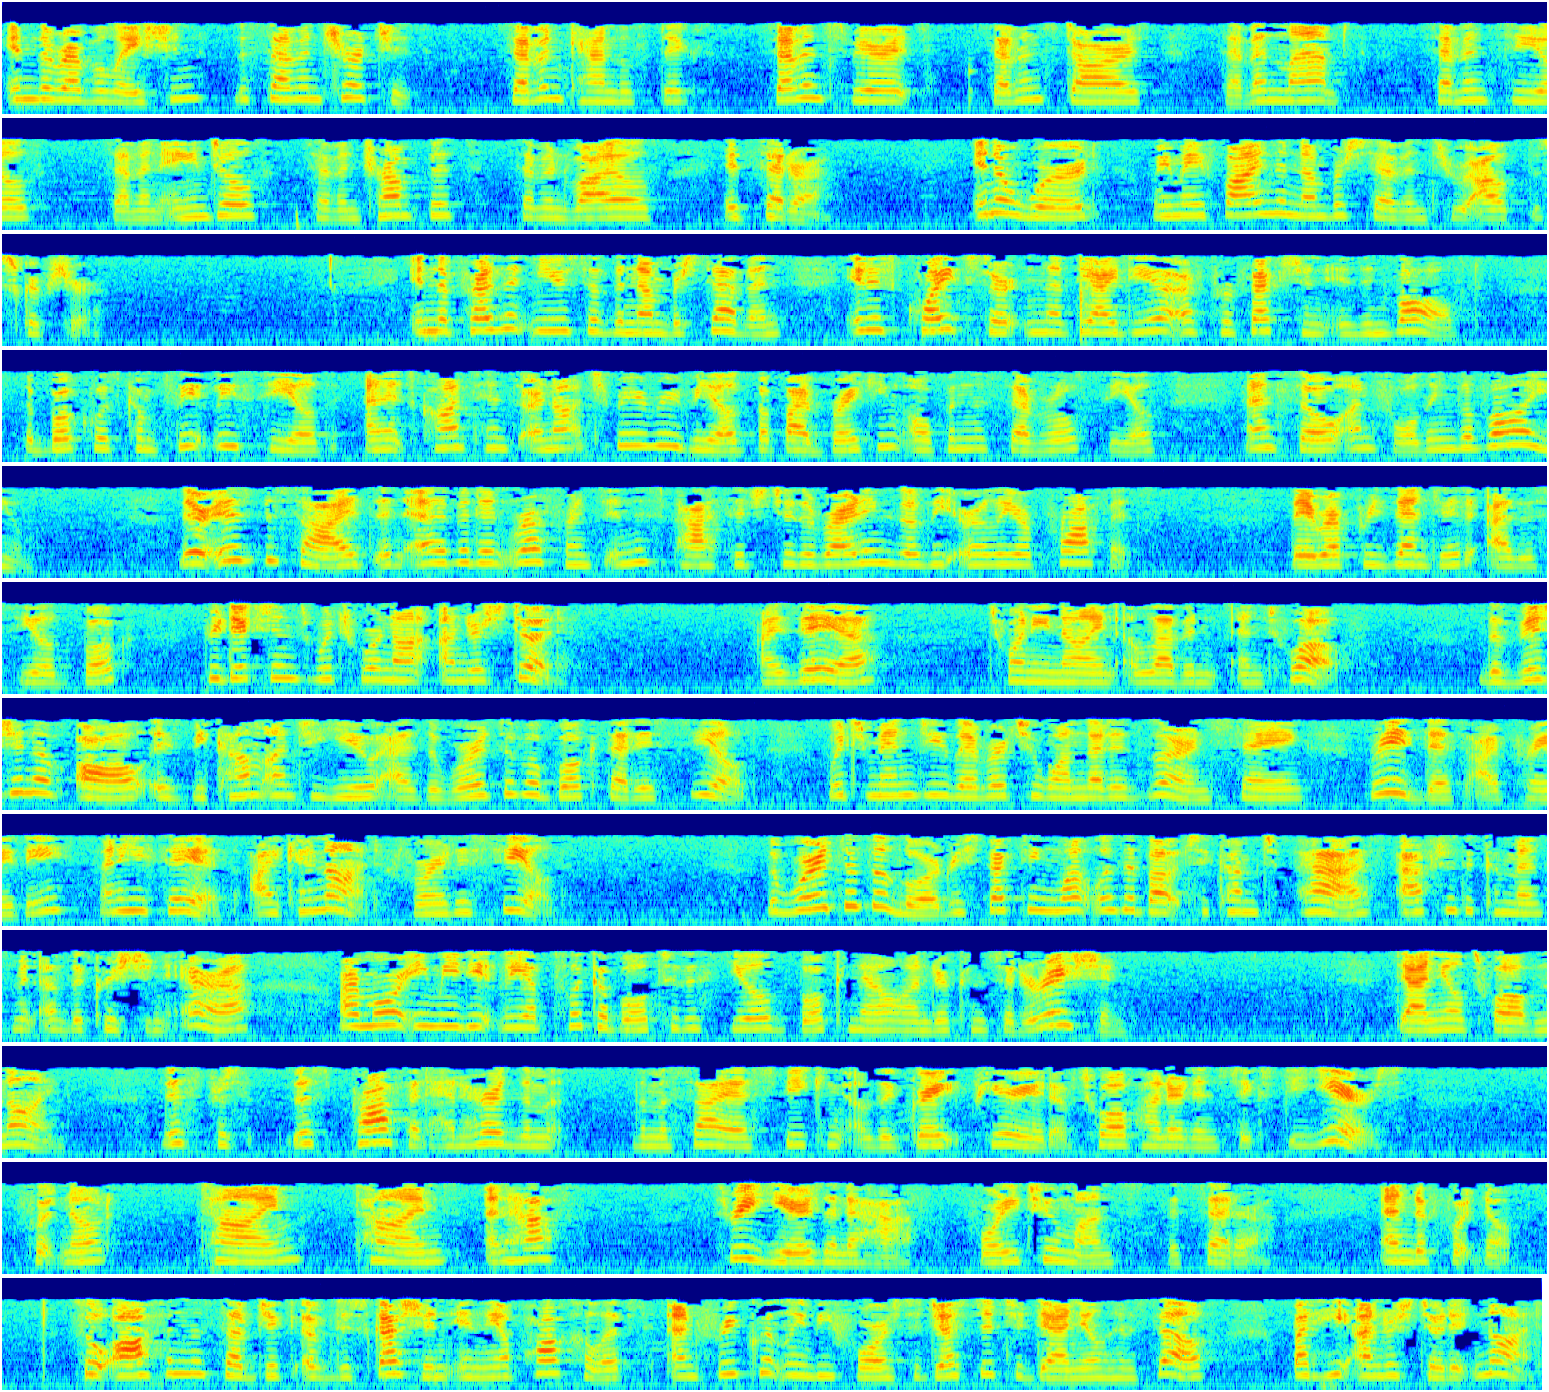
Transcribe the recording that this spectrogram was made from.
In the Revelation, the seven churches, seven candlesticks, seven spirits, seven stars, seven lamps, seven seals, seven angels, seven trumpets, seven vials, etc. In a word, we may find the number seven throughout the Scripture. In the present use of the number seven, it is quite certain that the idea of perfection is involved. The book was completely sealed, and its contents are not to be revealed but by breaking open the several seals and so unfolding the volume. There is besides an evident reference in this passage to the writings of the earlier prophets. They represented, as a sealed book, predictions which were not understood. Isaiah 29:11 and 12. The vision of all is become unto you as the words of a book that is sealed, which men deliver to one that is learned, saying, Read this, I pray thee. And he saith, I cannot, for it is sealed. The words of the Lord respecting what was about to come to pass after the commencement of the Christian era are more immediately applicable to the sealed book now under consideration. Daniel 12:9. This, this prophet had heard the the Messiah speaking of the great period of 1260 years. Footnote time, times, and half, three years and a half, 42 months, etc. End of footnote. So often the subject of discussion in the Apocalypse, and frequently before suggested to Daniel himself, but he understood it not.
